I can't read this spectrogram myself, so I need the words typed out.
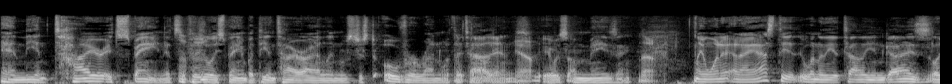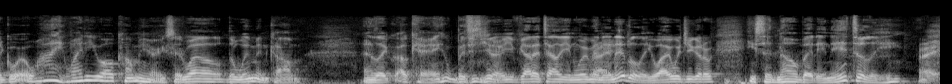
and the entire it's Spain. It's officially Spain, but the entire island was just overrun with Italian, Italians. yeah. It was amazing. No. And when and I asked the, one of the Italian guys, like, why? Why do you all come here? He said, well, the women come. And I was like, okay, but you know, you've got Italian women in Italy. Why would you go to? He said, no, but in Italy, Right.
